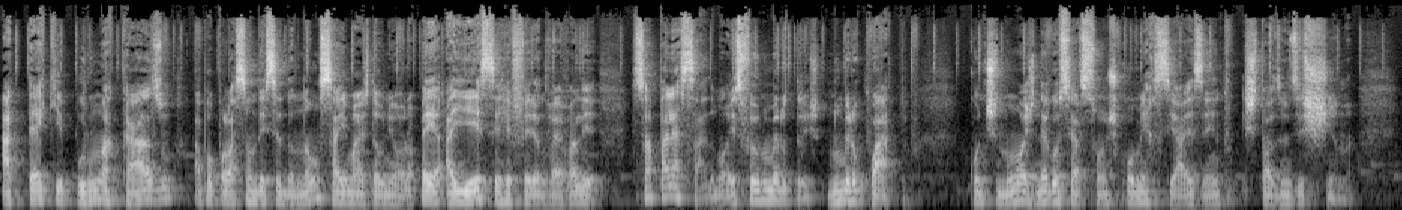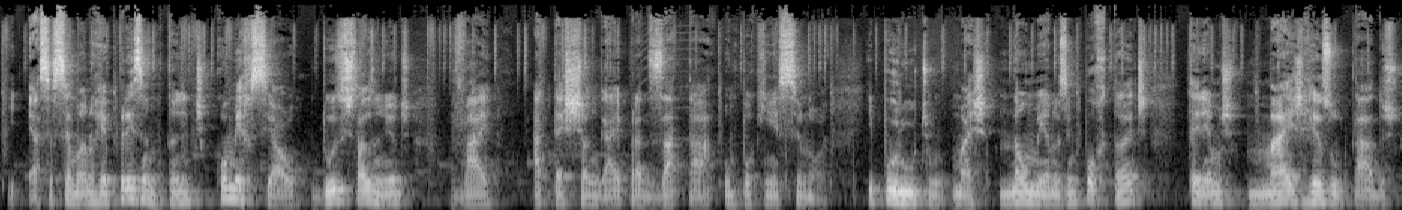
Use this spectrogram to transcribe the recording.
até que, por um acaso, a população decida não sair mais da União Europeia, aí esse referendo vai valer? Isso é uma palhaçada. Bom, esse foi o número 3. Número 4. Continuam as negociações comerciais entre Estados Unidos e China. E essa semana, o representante comercial dos Estados Unidos vai até Xangai para desatar um pouquinho esse nó. E por último, mas não menos importante, teremos mais resultados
